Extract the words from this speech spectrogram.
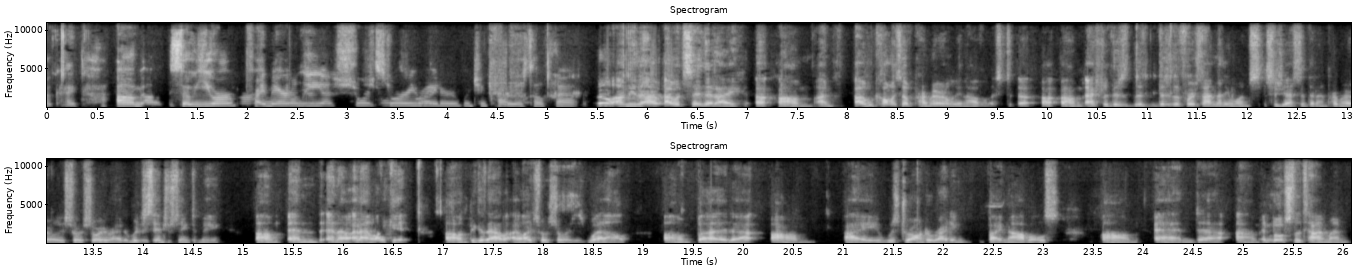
Okay. Um, so you're primarily a short story writer. Would you call yourself that? No, I mean, I, I would say that I, uh, um, I'm, I would call myself primarily a novelist. Uh, uh, um, actually, this is the, this is the first time anyone suggested that I'm primarily a short story writer, which is interesting to me. Um, and and I, and I like it um, because I, I like short stories as well. Um, but uh, um, I was drawn to writing by novels, um, and uh, um, and most of the time I'm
